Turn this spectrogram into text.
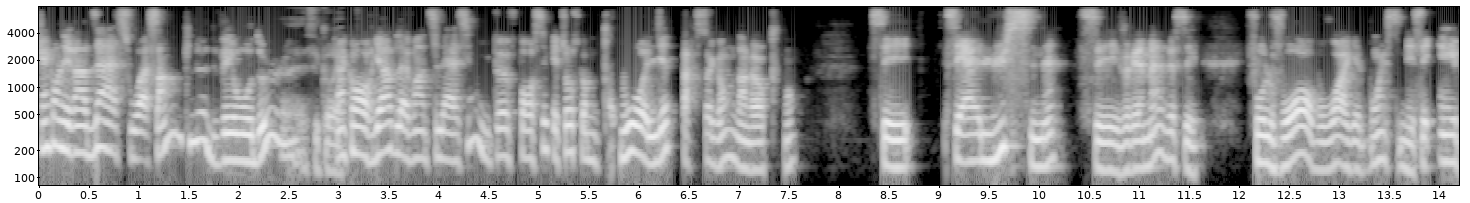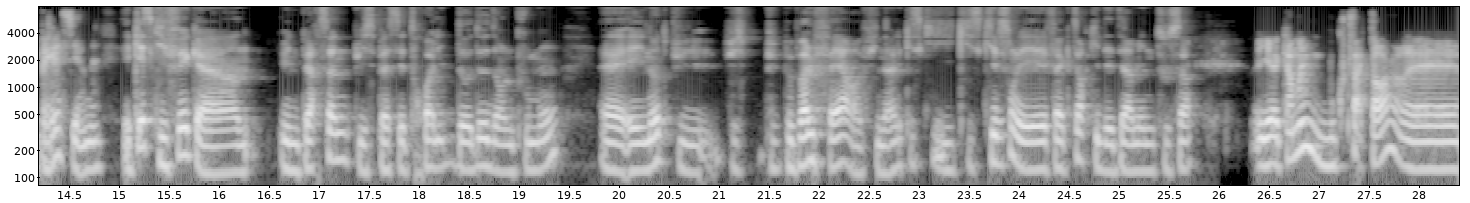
quand on est rendu à 60 là, de VO2, là, Ouais, c'est correct. quand on regarde la ventilation, ils peuvent passer quelque chose comme 3 litres par seconde dans leur poumon. C'est, c'est hallucinant. C'est vraiment, là, c'est, faut le voir pour voir à quel point, mais c'est impressionnant. Et qu'est-ce qui fait qu'une personne puisse passer 3 litres d'O2 dans le poumon euh, et une autre pu, pu- pu- peut pas le faire au final? Qu'est-ce qui, qui- quels sont les facteurs qui déterminent tout ça? Il y a quand même beaucoup de facteurs. Euh,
